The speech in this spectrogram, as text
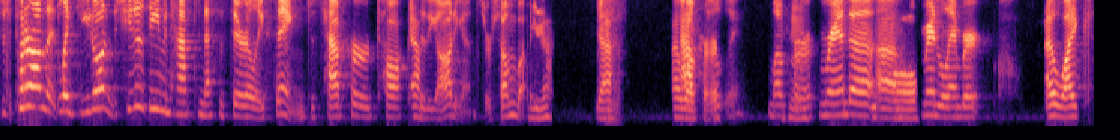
just put her on the like. You don't. She doesn't even have to necessarily sing. Just have her talk Yeah. to the audience or somebody. Yeah. yeah, I love her. Absolutely. Love Mhm. her. Miranda. Um. Miranda Lambert. I like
